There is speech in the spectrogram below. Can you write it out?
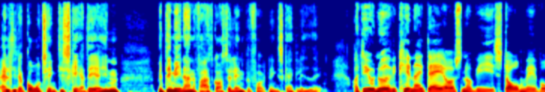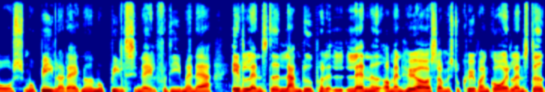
alle de der gode ting, de sker derinde. Men det mener han faktisk også, at landbefolkningen skal have glæde af. Og det er jo noget, vi kender i dag også, når vi står med vores mobiler. Der er ikke noget mobilsignal, fordi man er et eller andet sted langt ude på landet, og man hører også om, hvis du køber en gård et eller andet sted,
